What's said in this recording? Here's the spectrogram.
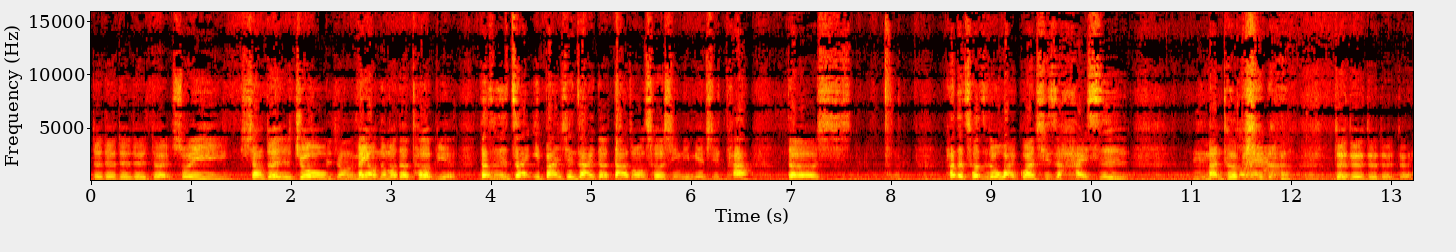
对对对对对，所以相对就没有那么的特别。但是在一般现在的大众车型里面，其实它的它的车子的外观其实还是。蛮特别的，对 对对对对。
